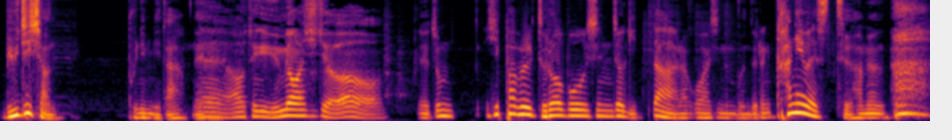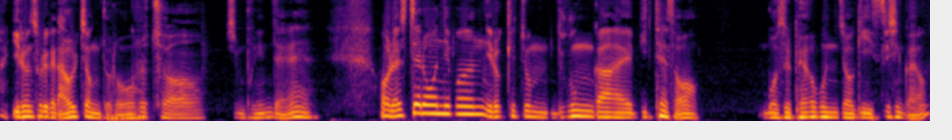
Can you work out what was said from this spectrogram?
뮤지션 분입니다. 네. 네. 아, 되게 유명하시죠. 네, 좀 힙합을 들어보신 적 있다라고 하시는 분들은 카니 웨스트 하면 이런 소리가 나올 정도로 그렇죠. 신 분인데 어, 레스테로님은 이렇게 좀 누군가의 밑에서 무엇을 배워본 적이 있으신가요?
